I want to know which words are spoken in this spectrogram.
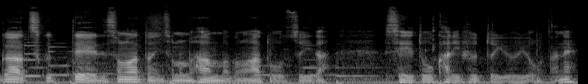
が作ってでその後にそのムハンマドの後を継いだ正統カリフというようなね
